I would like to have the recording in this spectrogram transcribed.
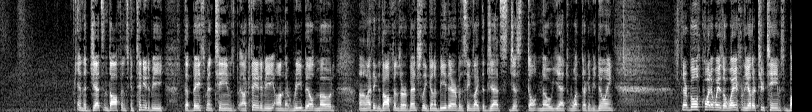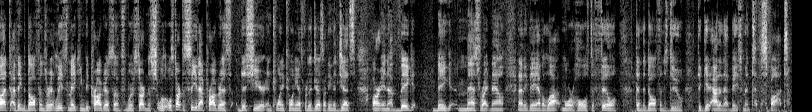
and the Jets and Dolphins continue to be the basement teams, uh, continue to be on the rebuild mode. Um, I think the Dolphins are eventually going to be there, but it seems like the Jets just don't know yet what they're going to be doing. They're both quite a ways away from the other two teams, but I think the Dolphins are at least making the progress of we're starting to we'll, we'll start to see that progress this year in 2020. As for the Jets, I think the Jets are in a big big mess right now. And I think they have a lot more holes to fill than the Dolphins do to get out of that basement spot.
